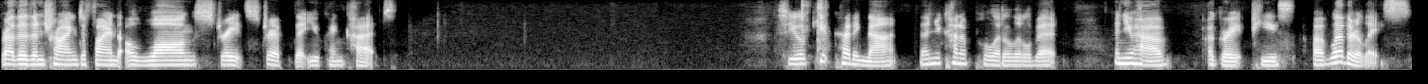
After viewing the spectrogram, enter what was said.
rather than trying to find a long straight strip that you can cut. So you'll keep cutting that, then you kind of pull it a little bit, and you have a great piece of leather lace.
